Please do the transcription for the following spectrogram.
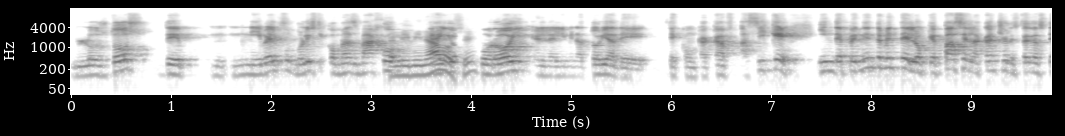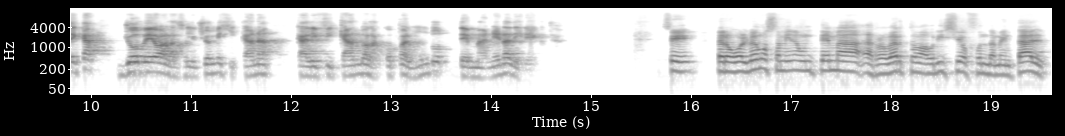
los dos de nivel futbolístico más bajo por hoy en la eliminatoria de, de, CONCACAF. Así que independientemente de lo que pase en la cancha del Estadio Azteca, yo veo a la selección mexicana calificando a la Copa del Mundo de manera directa. Sí, pero volvemos también a un tema, Roberto Mauricio, fundamental.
